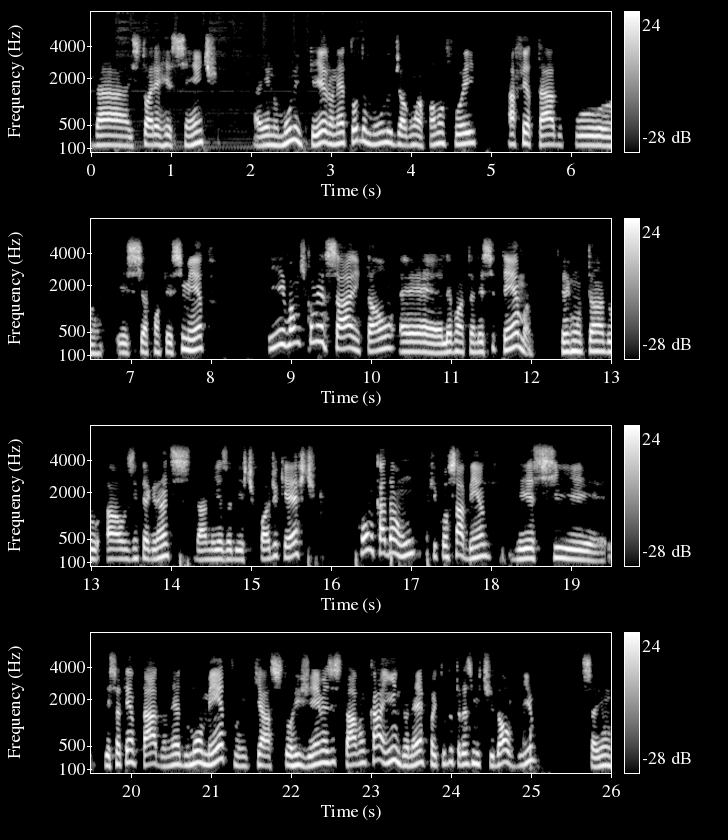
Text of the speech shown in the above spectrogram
da história recente, aí no mundo inteiro, né, todo mundo de alguma forma foi afetado por esse acontecimento. E vamos começar então é, levantando esse tema, perguntando aos integrantes da mesa deste podcast como cada um ficou sabendo desse, desse atentado, né, do momento em que as torres gêmeas estavam caindo, né, foi tudo transmitido ao vivo, isso aí é um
